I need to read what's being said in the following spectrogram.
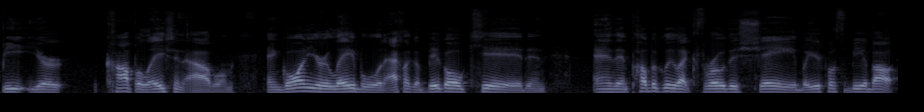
beat your compilation album and go on your label and act like a big old kid and and then publicly like throw this shade, but you're supposed to be about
